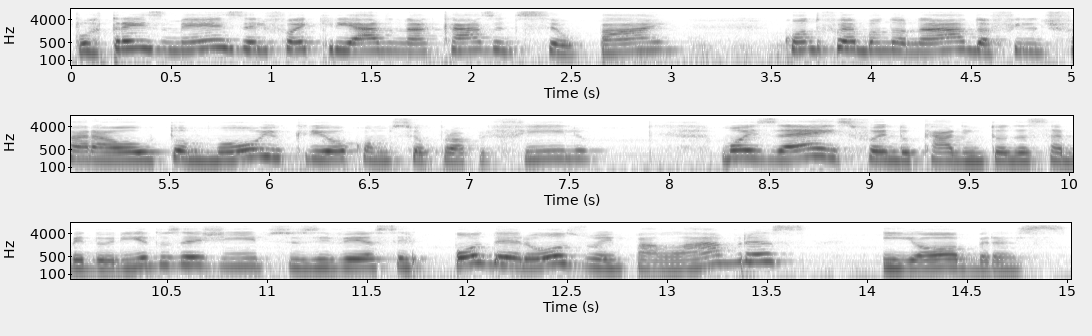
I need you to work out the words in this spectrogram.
Por três meses ele foi criado na casa de seu pai. Quando foi abandonado, a filha de Faraó o tomou e o criou como seu próprio filho. Moisés foi educado em toda a sabedoria dos egípcios e veio a ser poderoso em palavras e obras.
